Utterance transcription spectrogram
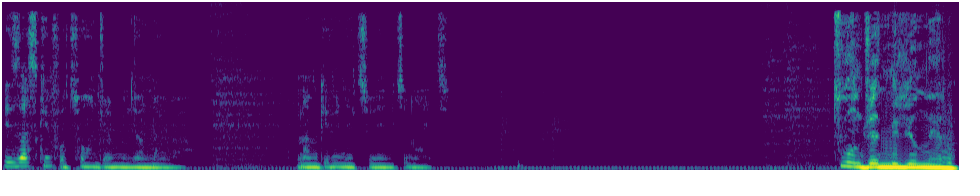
He's asking for 200 million naira. And I'm giving it to him tonight. 200 million naira.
